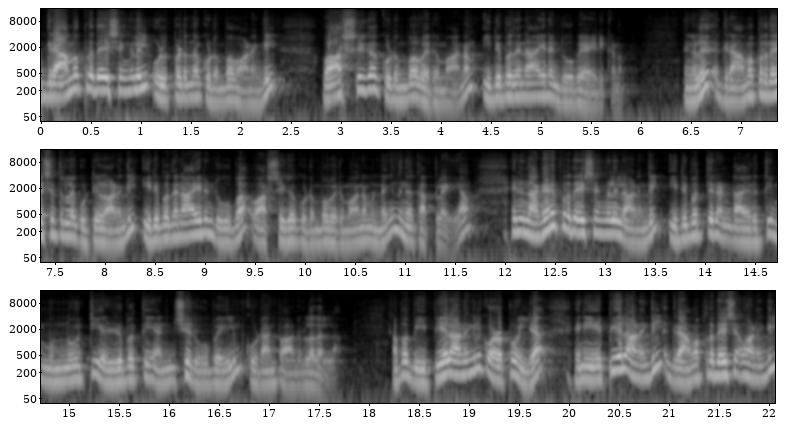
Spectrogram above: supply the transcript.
ഗ്രാമപ്രദേശങ്ങളിൽ ഉൾപ്പെടുന്ന കുടുംബമാണെങ്കിൽ വാർഷിക കുടുംബ വരുമാനം ഇരുപതിനായിരം രൂപയായിരിക്കണം. നിങ്ങൾ ഗ്രാമപ്രദേശത്തുള്ള കുട്ടികളാണെങ്കിൽ ഇരുപതിനായിരം രൂപ വാർഷിക കുടുംബ വരുമാനം ഉണ്ടെങ്കിൽ നിങ്ങൾക്ക് അപ്ലൈ ചെയ്യാം. ഇനി നഗരപ്രദേശങ്ങളിലാണെങ്കിൽ ഇരുപത്തിരണ്ടായിരത്തി മുന്നൂറ്റി എഴുപത്തി അഞ്ച് രൂപയിലും കൂടാൻ പാടുള്ളതല്ല. അപ്പോൾ ബി പി എൽ ആണെങ്കിൽ കുഴപ്പമില്ല. ഇനി എ പി എൽ ആണെങ്കിൽ ഗ്രാമപ്രദേശമാണെങ്കിൽ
